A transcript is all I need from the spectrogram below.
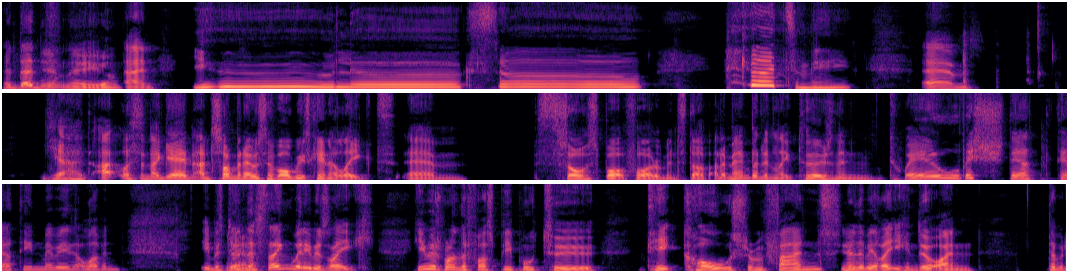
It did. yeah, there you go. And you look so good to me. Um, yeah, I, listen again. And someone else I've always kind of liked. Um, soft spot for him and stuff. I remember in like 2012 ish, 13 maybe 11. He was doing Yeah. this thing where he was like, he was one of the first people to take calls from fans. You know, the be like you can do it on WWE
